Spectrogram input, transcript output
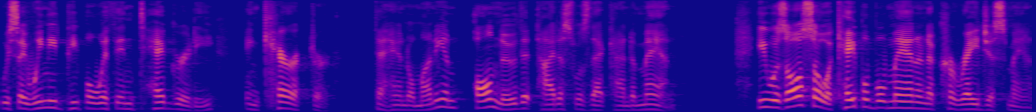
We say we need people with integrity and character to handle money, and Paul knew that Titus was that kind of man. He was also a capable man and a courageous man.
